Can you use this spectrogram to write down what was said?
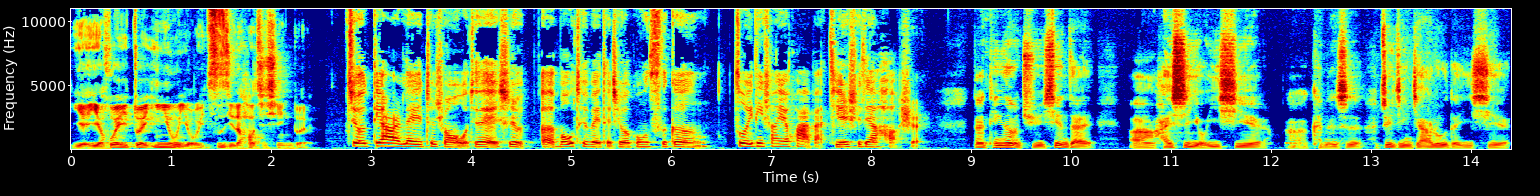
也也会对应用有自己的好奇心。对，就第二类这种，我觉得也是呃 motivate 这个公司更做一定商业化吧，其实是件好事。但听上去现在。啊，还是有一些呃，可能是最近加入的一些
